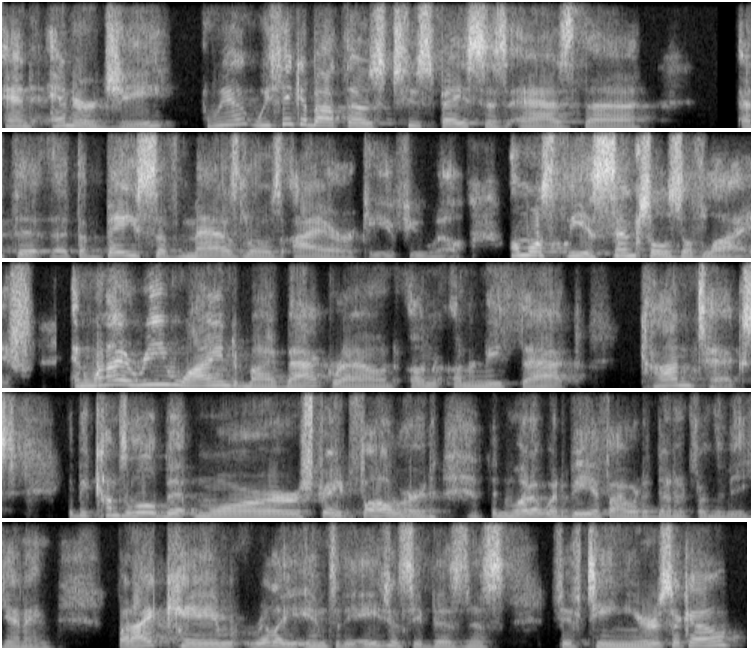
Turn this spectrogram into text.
and energy. We we think about those two spaces as the at the at the base of Maslow's hierarchy, if you will, almost the essentials of life. And when I rewind my background un, underneath that context, it becomes a little bit more straightforward than what it would be if I would have done it from the beginning. But I came really into the agency business 15 years ago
